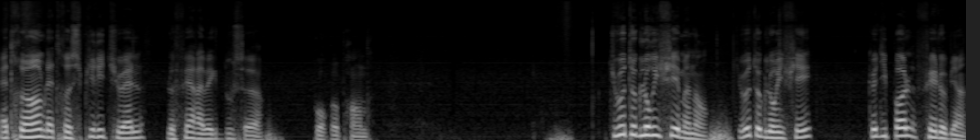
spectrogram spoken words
Être humble, être spirituel, le faire avec douceur, pour reprendre. Tu veux te glorifier maintenant. Tu veux te glorifier. Que dit Paul? Fais le bien.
